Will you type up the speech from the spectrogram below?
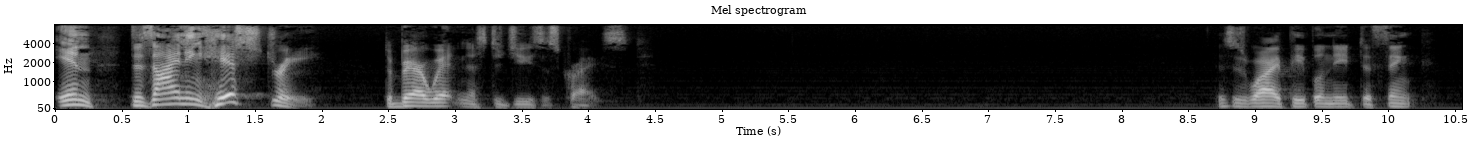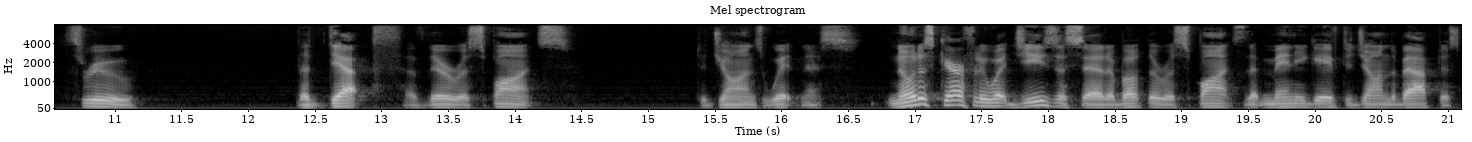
in designing history to bear witness to Jesus Christ. This is why people need to think through the depth of their response to John's witness. Notice carefully what Jesus said about the response that many gave to John the Baptist.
